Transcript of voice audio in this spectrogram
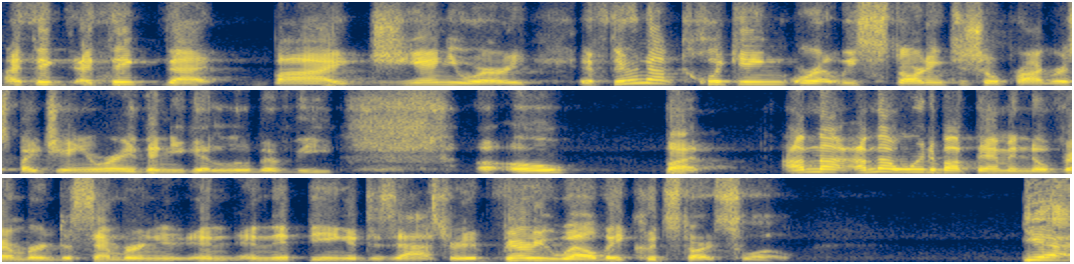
I think I think that by January, if they're not clicking or at least starting to show progress by January, then you get a little bit of the uh oh. But I'm not I'm not worried about them in November and December and, and, and it being a disaster. It very well they could start slow. Yeah,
